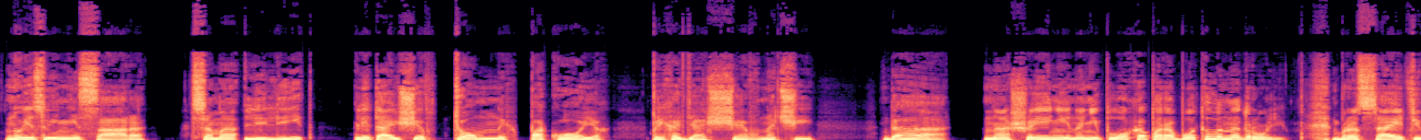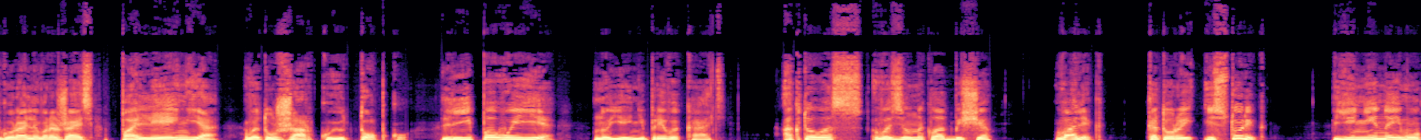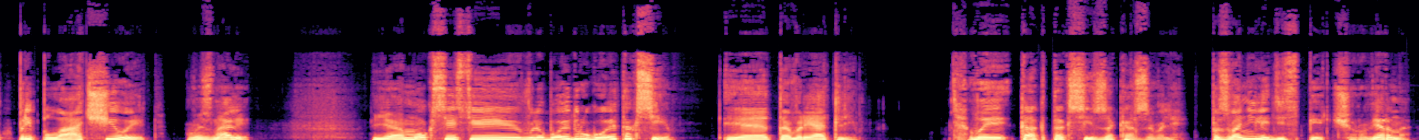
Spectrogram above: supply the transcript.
Ну, если не Сара, сама Лилит, летающая в темных покоях, приходящая в ночи. Да, наша Енина неплохо поработала над ролью, бросает, фигурально выражаясь, поленья в эту жаркую топку. Липовые, но ей не привыкать. А кто вас возил на кладбище? Валик, который историк? Енина ему приплачивает. Вы знали? Я мог сесть и в любое другое такси. Это вряд ли. Вы как такси заказывали? Позвонили диспетчеру, верно?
